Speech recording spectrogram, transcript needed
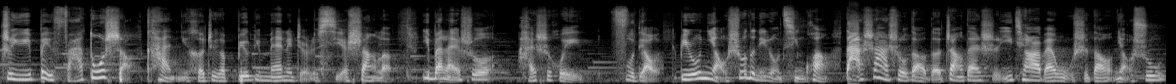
至于被罚多少，看你和这个 building manager 的协商了。一般来说，还是会付掉。比如鸟叔的那种情况，大厦收到的账单是一千二百五十刀，鸟叔。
